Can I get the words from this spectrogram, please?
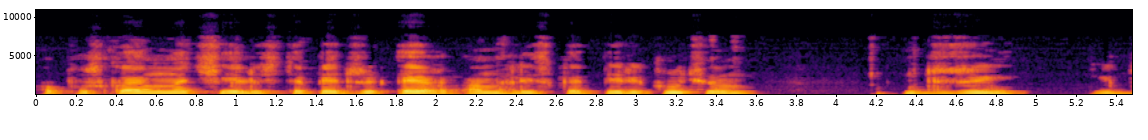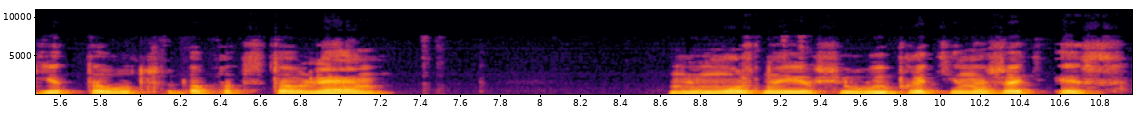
опускаем на челюсть. Опять же R английское перекручиваем. G где-то вот сюда подставляем. Ну и можно ее всю выбрать и нажать S.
